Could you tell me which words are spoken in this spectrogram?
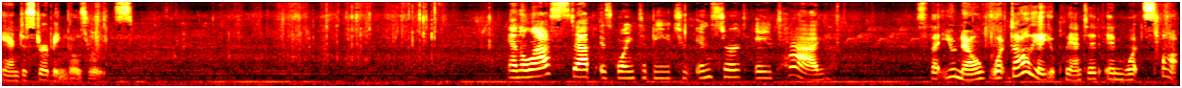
and disturbing those roots. And the last step is going to be to insert a tag so that you know what dahlia you planted in what spot.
